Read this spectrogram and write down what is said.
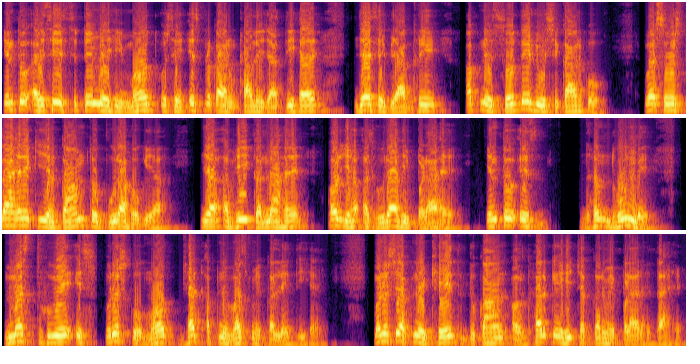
किंतु ऐसी स्थिति में ही मौत उसे इस प्रकार उठा ले जाती है, जैसे व्याघ्री अपने सोते हुए शिकार को वह सोचता है कि यह काम तो पूरा हो गया, यह अभी करना है और यह अधूरा ही पड़ा है। किंतु इस धन धुन में मस्त हुए इस पुरुष को मौत झट अपने वश में कर लेती है। मनुष्य अपने खेत, दुकान और घर के ही चक्कर में पड़ा रहता है।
